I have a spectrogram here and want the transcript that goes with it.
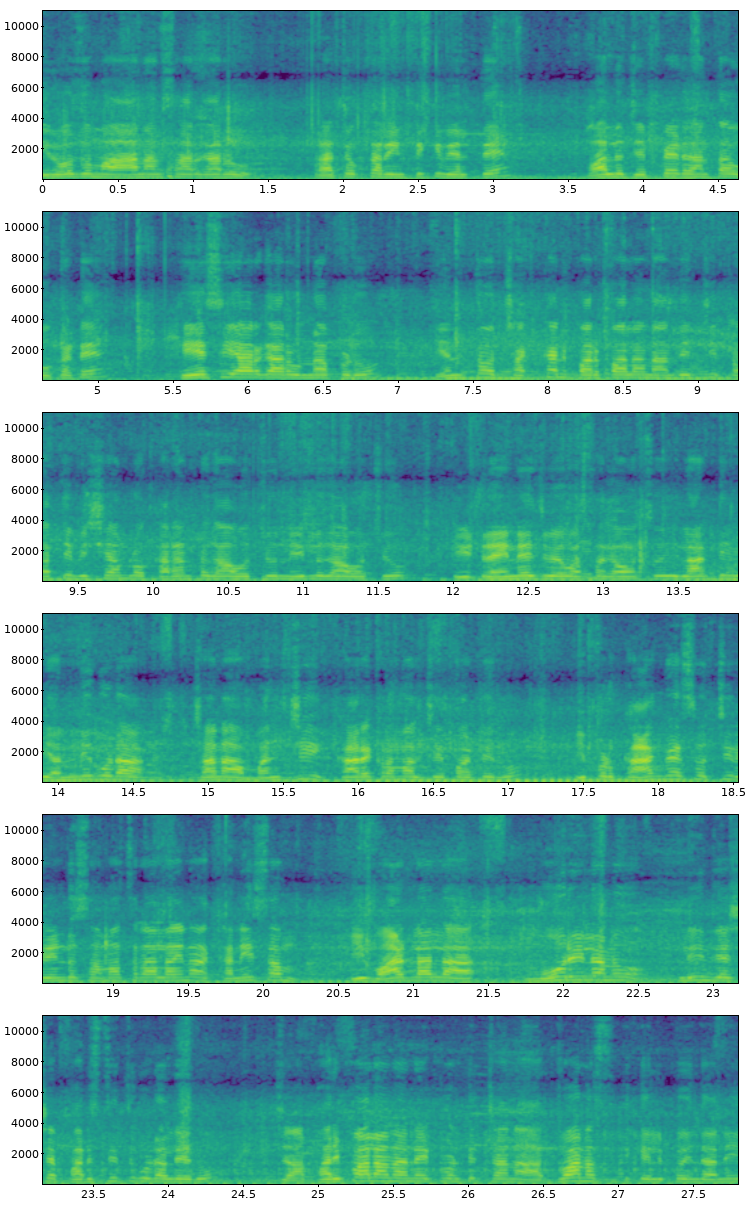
ఈరోజు మా ఆనంద్ సార్ గారు ప్రతి ఒక్కరి ఇంటికి వెళ్తే వాళ్ళు చెప్పేదంతా ఒకటే. కేసీఆర్ గారు ఉన్నప్పుడు ఎంతో చక్కని పరిపాలన అందించి ప్రతి విషయంలో కరెంటు కావచ్చు నీళ్ళు కావచ్చు ఈ డ్రైనేజ్ వ్యవస్థ కావచ్చు ఇలాంటివి అన్నీ కూడా చాలా మంచి కార్యక్రమాలు చేపట్టిర్రు. ఇప్పుడు కాంగ్రెస్ వచ్చి రెండు సంవత్సరాలైనా కనీసం ఈ వార్డులలో మోరీలను క్లీన్ చేసే పరిస్థితి కూడా లేదు. పరిపాలన అనేటువంటి చాలా అధ్వాన స్థితికి వెళ్ళిపోయిందని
